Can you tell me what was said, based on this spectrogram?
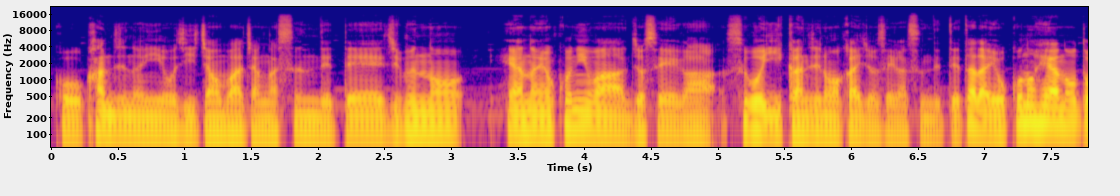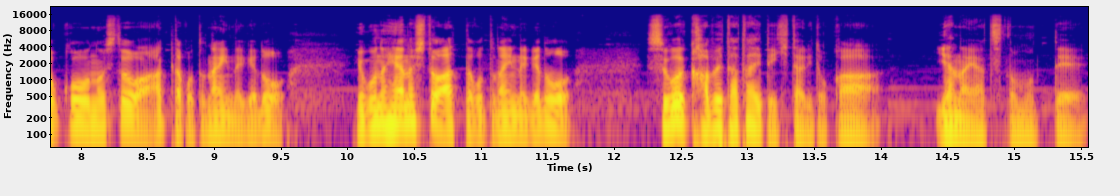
こう、感じのいいおじいちゃんおばあちゃんが住んでて、自分の部屋の横には女性が、すごいいい感じの若い女性が住んでて、ただ横の部屋の男の人は会ったことないんだけど、横の部屋の人は会ったことないんだけど、すごい壁叩いてきたりとか、嫌なやつと思って、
